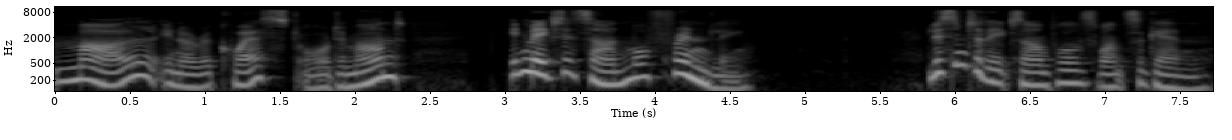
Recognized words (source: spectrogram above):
mal in a request or demand, it makes it sound more friendly. Listen to the examples once again.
